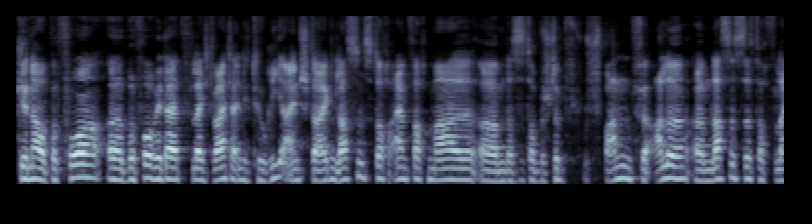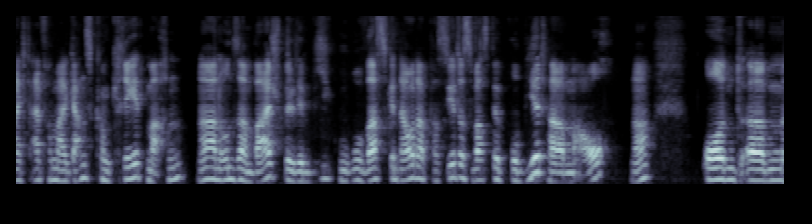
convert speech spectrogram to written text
Genau, bevor, äh, bevor wir da jetzt vielleicht weiter in die Theorie einsteigen, lass uns doch einfach mal, ähm, das ist doch bestimmt spannend für alle, ähm, lass uns das doch vielleicht einfach mal ganz konkret machen, ne, an unserem Beispiel, dem Biguru, was genau da passiert ist, was wir probiert haben auch, ne, und ähm,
